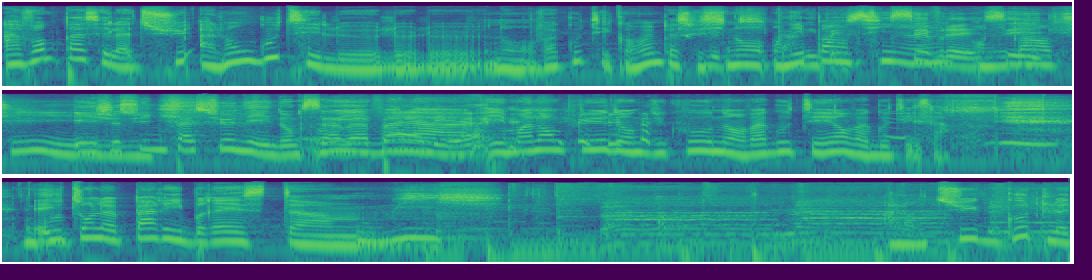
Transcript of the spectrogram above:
avant de passer là-dessus, allons goûter le, le, le- Non, on va goûter quand même parce que Le sinon, petit on n'est pas anti. C'est hein. vrai, On n'est c'est- pas anti. Et je suis une passionnée, donc ça Oui, va voilà. pas aller. Et moi non plus, donc du coup, non, on va goûter, on va goûter ça. Et- Goûtons le Paris-Brest. Oui, tu goûtes le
